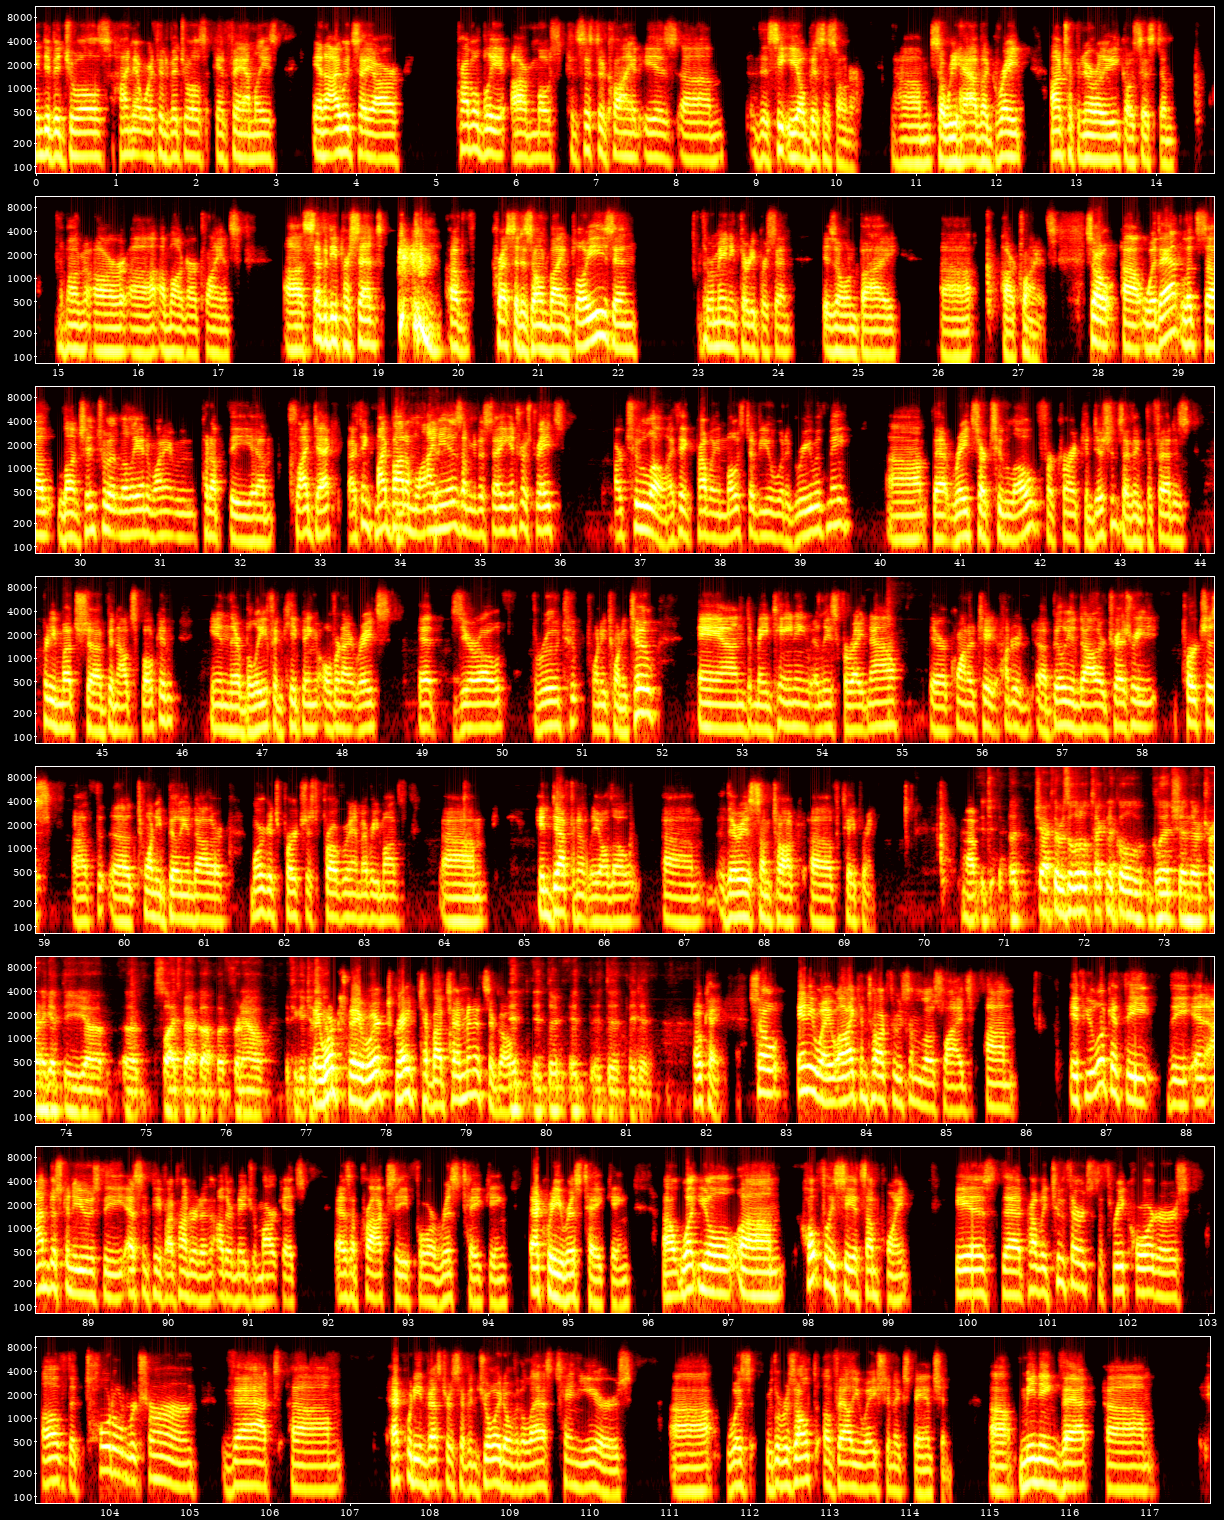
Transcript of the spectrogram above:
individuals, high net worth individuals, and families. And I would say our probably our most consistent client is um, the CEO business owner. Um, so we have a great entrepreneurial ecosystem among our uh, among our clients. Uh, 70% of Cresset is owned by employees, and the remaining 30% is owned by uh, our clients. So uh, with that, let's uh, launch into it. Lillian, why don't we put up the um, slide deck? I think my bottom line is I'm going to say interest rates are too low. I think probably most of you would agree with me uh, that rates are too low for current conditions. I think the Fed has pretty much uh, been outspoken in their belief in keeping overnight rates at zero through 2022 and maintaining, at least for right now, their quantitative hundred uh, billion dollar treasury purchase, uh, uh, twenty billion dollar mortgage purchase program every month, um, indefinitely. Although um, there is some talk of tapering. Uh, uh, Jack, there was a little technical glitch, and they're trying to get the uh, uh, slides back up. But for now, if you could just they worked. They worked great about ten minutes ago. It it it, it, it did. They did. Okay, so anyway, well, I can talk through some of those slides. Um, if you look at the the, and I'm just going to use the S&P 500 and other major markets as a proxy for risk taking, equity risk taking. Uh, what you'll um, hopefully see at some point is that probably two thirds to three quarters of the total return that um, equity investors have enjoyed over the last 10 years uh, was the result of valuation expansion, uh, meaning that um,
